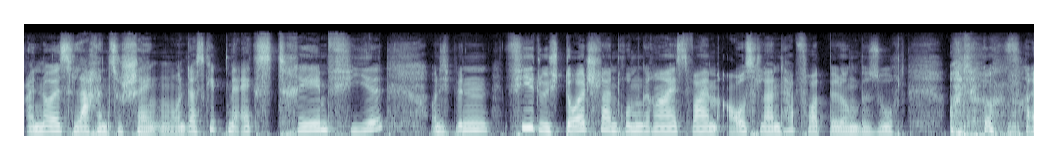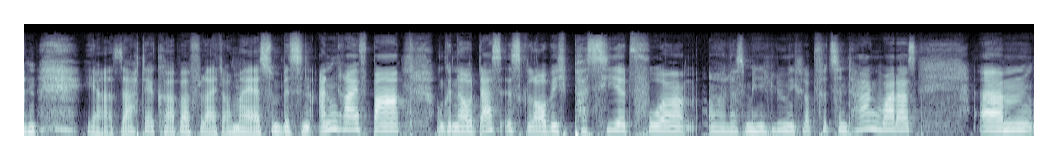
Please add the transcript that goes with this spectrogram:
ein neues Lachen zu schenken. Und das gibt mir extrem viel. Und ich bin viel durch Deutschland rumgereist, war im Ausland, habe Fortbildungen besucht. Und irgendwann, ja, sagt der Körper vielleicht auch mal, er ist so ein bisschen angreifbar. Und genau das ist, glaube ich, passiert vor, oh, lass mich nicht lügen, ich glaube 14 Tagen war das. Ähm,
